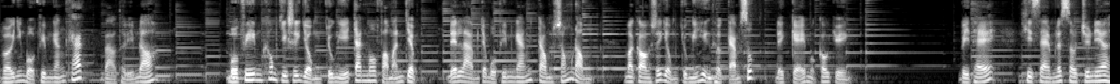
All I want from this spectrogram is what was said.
với những bộ phim ngắn khác vào thời điểm đó. Bộ phim không chỉ sử dụng chủ nghĩa tranh mô phỏng ảnh chụp để làm cho bộ phim ngắn trông sống động, mà còn sử dụng chủ nghĩa hiện thực cảm xúc để kể một câu chuyện. Vì thế, khi xem Little Junior,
